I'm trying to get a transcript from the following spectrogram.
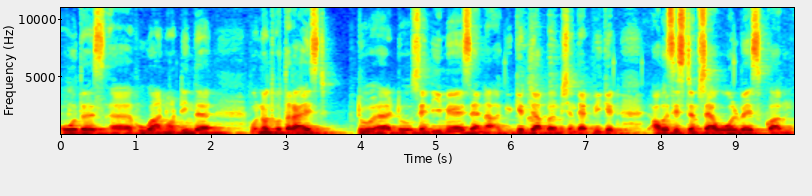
authors uh, who are not in the not authorized to uh, to send emails and uh, get their permission that we get our systems have always um,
